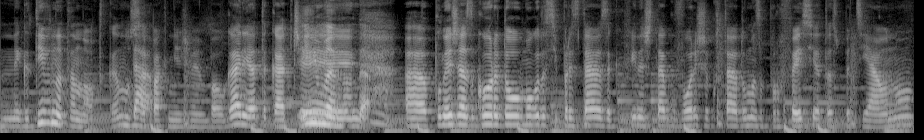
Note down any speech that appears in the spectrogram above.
негативната нотка, но да. все пак ние живеем в България, така че... Именно, да. А, понеже аз горе-долу мога да си представя за какви неща говориш, ако става дума за професията специално.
